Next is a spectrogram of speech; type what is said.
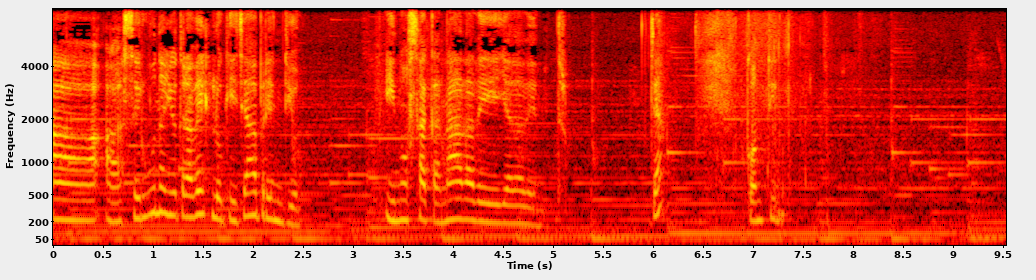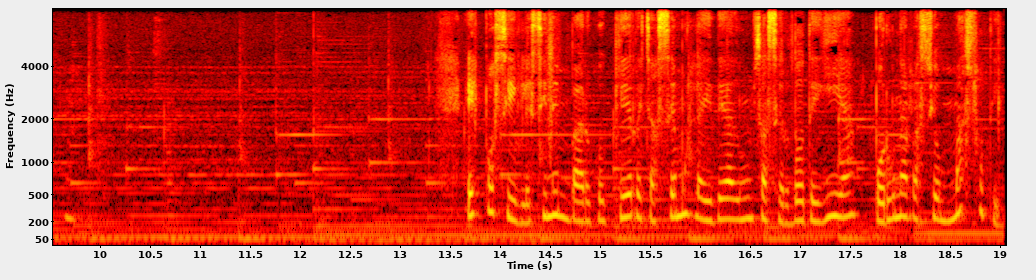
a, a hacer una y otra vez lo que ya aprendió. Y no saca nada de ella de adentro. ¿Ya? Continúo. Es posible, sin embargo, que rechacemos la idea de un sacerdote guía por una razón más sutil.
